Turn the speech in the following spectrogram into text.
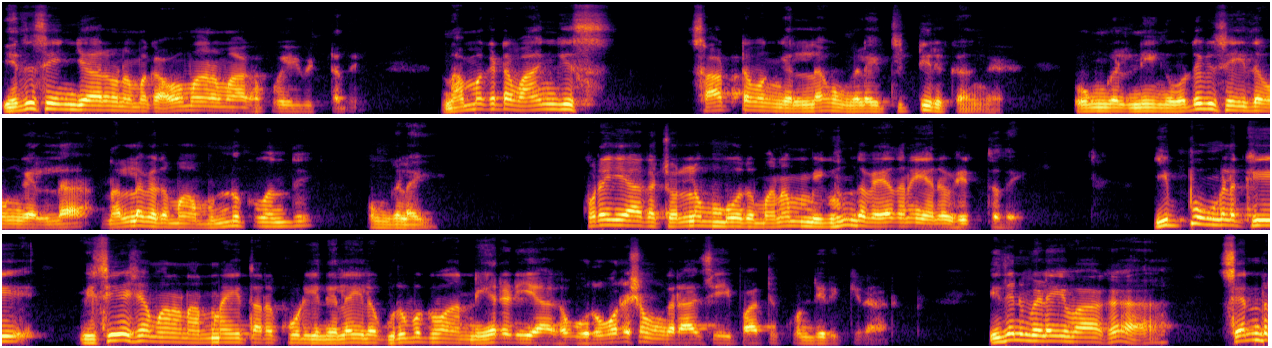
எது செஞ்சாலும் நமக்கு அவமானமாக போய்விட்டது. நம்மக்கிட்ட வாங்கி சாப்பிட்டவங்க எல்லாம் உங்களை திட்டிருக்காங்க. உங்கள் நீங்கள் உதவி செய்தவங்க எல்லாம் நல்ல விதமாக முன்னுக்கு வந்து உங்களை குறையாக சொல்லும்போது மனம் மிகுந்த வேதனை அனுபவித்தது. இப்போ உங்களுக்கு விசேஷமான நன்மை தரக்கூடிய நிலையில குரு பகவான் நேரடியாக ஒரு வருஷம் உங்க ராசியை பார்த்து கொண்டிருக்கிறார். இதன் விளைவாக சென்ற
